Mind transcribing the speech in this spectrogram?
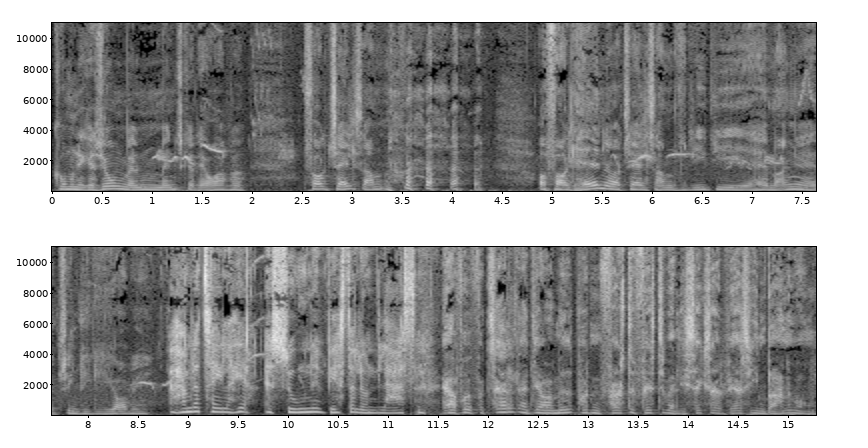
kommunikation mellem mennesker derovre. På. Folk talte sammen. og folk havde noget at tale sammen, fordi de havde mange ting, de gik op i. Og ham, der taler her, er Sune Vesterlund Larsen. Jeg har fået fortalt, at jeg var med på den første festival i 76 i en barnevogn.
